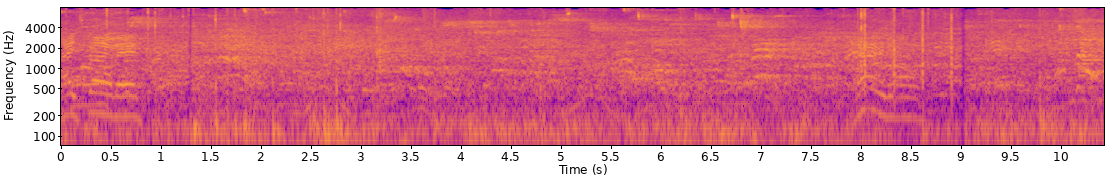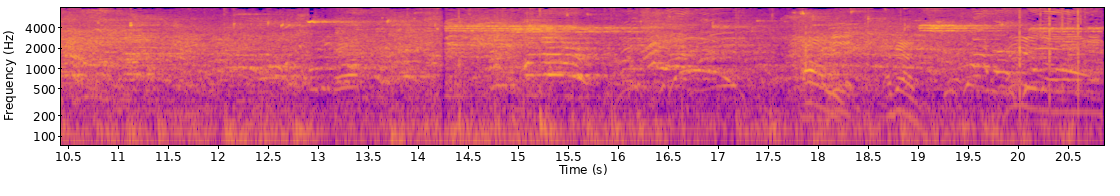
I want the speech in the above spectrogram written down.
Nice try, man. Oh, again. There you go, Landon.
